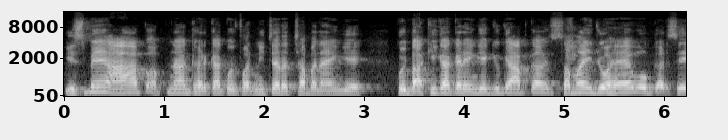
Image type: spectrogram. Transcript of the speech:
इसमें आप अपना घर का कोई फर्नीचर अच्छा बनाएँगे कोई बाकी का करेंगे क्योंकि आपका समय जो है वो घर से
